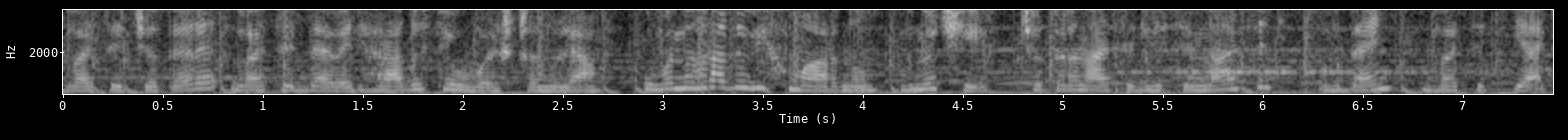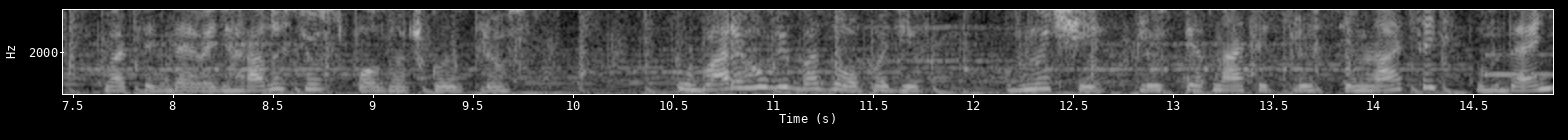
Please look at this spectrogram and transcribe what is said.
24-29 градусів вище нуля. У Виноградові хмарно вночі 14-18, вдень 25-29 градусів з позначкою плюс. У берегові без опадів. Вночі плюс 15 плюс 17, вдень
